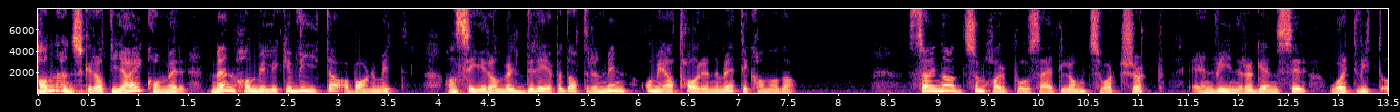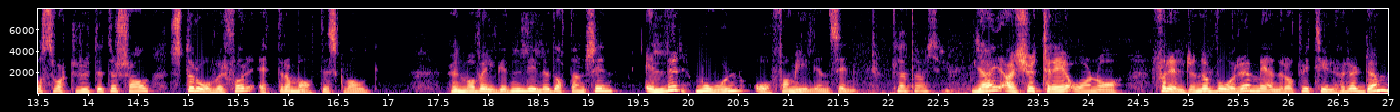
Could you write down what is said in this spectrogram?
Han ønsker at jeg kommer, men han vil ikke vite av barnet mitt. Han sier han vil drepe datteren min om jeg tar henne med til Canada. Zainad, som har på seg et langt svart skjørt, en wienerrød genser og et hvitt og svartrutete sjal, står overfor et dramatisk valg. Hun må velge den lille datteren sin eller moren og familien sin. Jeg er 23 år nå. Foreldrene våre mener at vi tilhører dem,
